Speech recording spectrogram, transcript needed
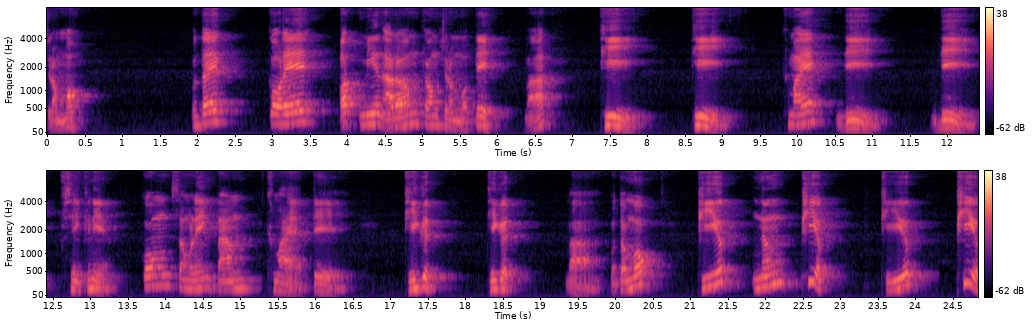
ច្រមុះប៉ុន្តែកូរ៉េអត់មានអារម្មណ៍កងច្រមុះទេបាទ T T ខ្មែរ D D ផ្សេងគ្នាកុំសំឡេងតាមខ្មែរទេធីគិតធីគិតបាទបន្តមកភាពនិងភាពភាពភាព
